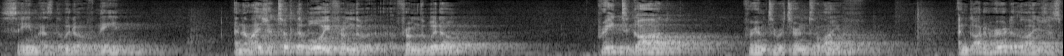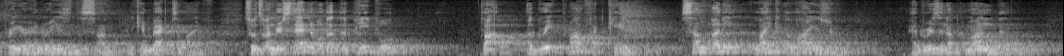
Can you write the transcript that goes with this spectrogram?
same as the widow of Nain. And Elijah took the boy from the, from the widow, prayed to God for him to return to life. And God heard Elijah's prayer and raised the son, and he came back to life. So it's understandable that the people thought a great prophet came. Somebody like Elijah had risen up among them.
